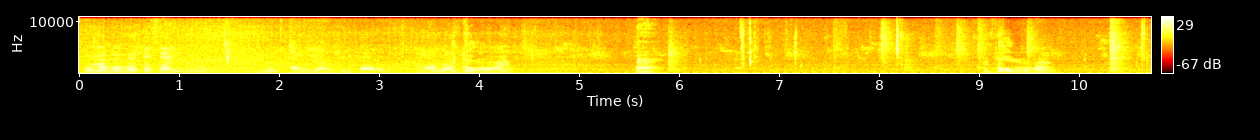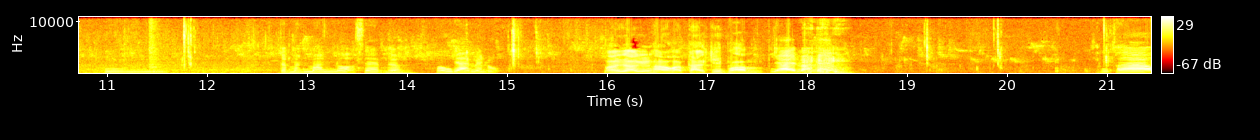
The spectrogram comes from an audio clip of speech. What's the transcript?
เขาถามว่ามาแต่ใสเหรออื้อข้าวย้ายขึ้นข้าวมาแล้วพี่โต้งเอาให้ พี่โต้งเอาให้ อืมแต่มันมันๆเนาะแซ่บเด้อต้องย้ายแม่ลูก มาจะกินข้าวครับถ่ายกีพร้อม ย้ายมาแม่กินข้าว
